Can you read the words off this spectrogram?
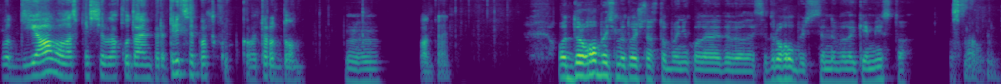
Вот дьявола спросила, а куда императрица и Пашкубка. Это роддом Угу. падает. От Дрогобич ми точно з тобою ніколи не дивилися. Дрогобич це невелике місто. Посмотрим.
